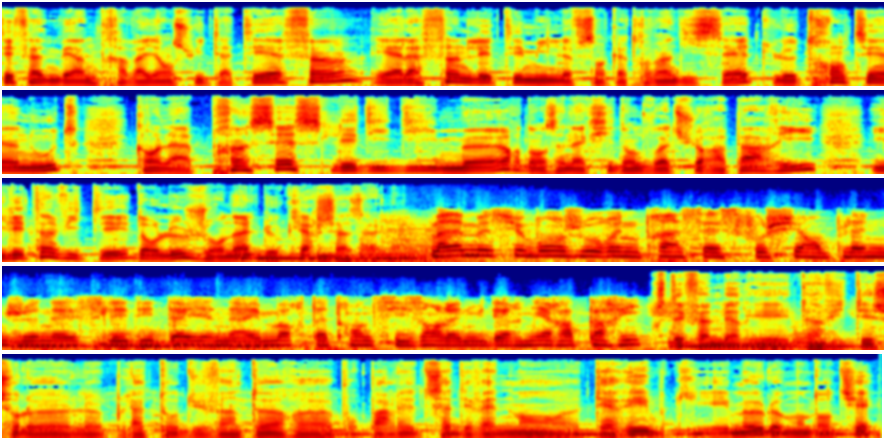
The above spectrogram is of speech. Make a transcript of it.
Stéphane Bern travaille ensuite à TF1 et à la fin de l'été 1997, le 31 août, quand la princesse Lady Di meurt dans un accident de voiture à Paris, il est invité dans le journal de Claire Chazal. Madame, monsieur, bonjour. Une princesse fauchée en pleine jeunesse, Lady Diana, est morte à 36 ans la nuit dernière à Paris. Stéphane Bern est invité sur le, plateau du 20h euh, pour parler de cet événement euh, terrible qui émeut le monde entier.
